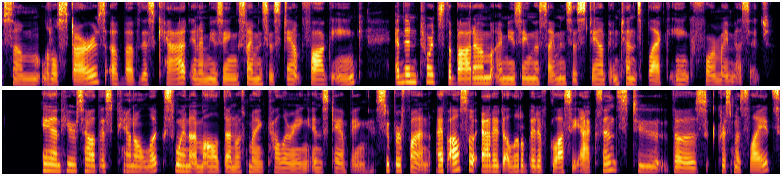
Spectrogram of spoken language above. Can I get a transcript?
some little stars above this cat, and I'm using Simon Says Stamp Fog ink. And then towards the bottom, I'm using the Simon Says Stamp Intense Black ink for my message. And here's how this panel looks when I'm all done with my coloring and stamping. Super fun. I've also added a little bit of glossy accents to those Christmas lights,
